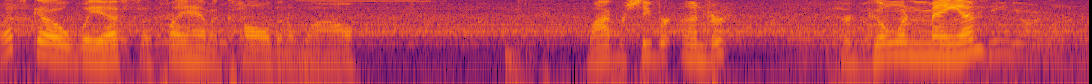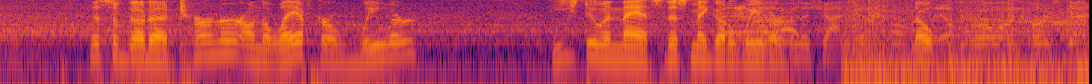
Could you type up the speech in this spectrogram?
Let's go with a play I haven't called in a while. Wide receiver under. We're going man. 15-yard line. This will go to Turner on the left or Wheeler. He's doing that, so this may go to Wheeler. Up in the shotgun. Nope. They'll throw on first down.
